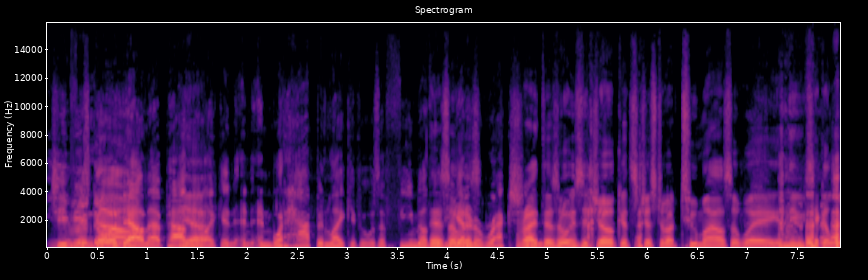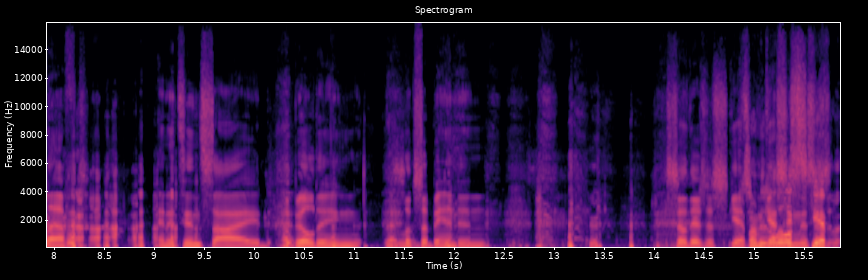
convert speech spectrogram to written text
GB's evened going out. down that path. Yeah. Like, and, and, and what happened? Like, if it was a female, There's did he get an erection? Right. There's always a joke. It's just about two miles away, and then you take a left, and it's inside a building that looks abandoned. So there's a skip. So I'm there's a guessing this skip, is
